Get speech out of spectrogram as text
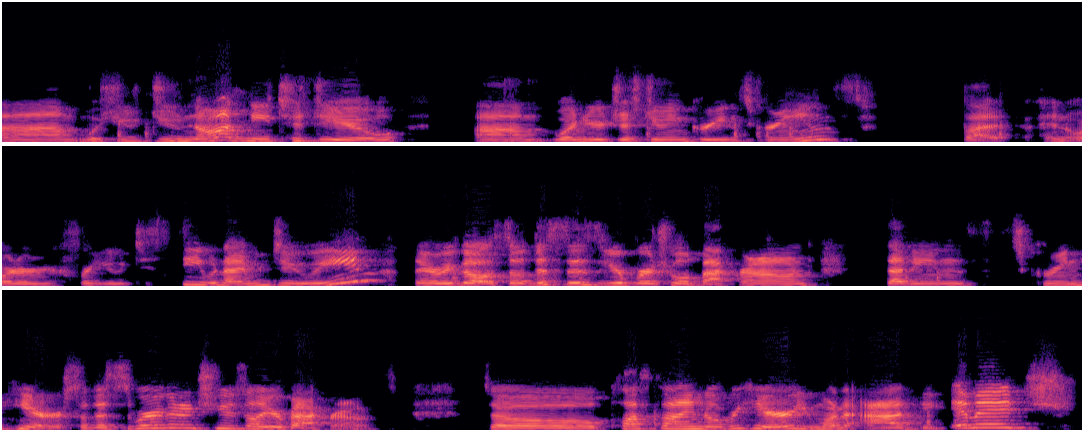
um, which you do not need to do um, when you're just doing green screens. But in order for you to see what I'm doing, there we go. So this is your virtual background settings screen here. So this is where you're gonna choose all your backgrounds. So plus sign over here, you want to add the image.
